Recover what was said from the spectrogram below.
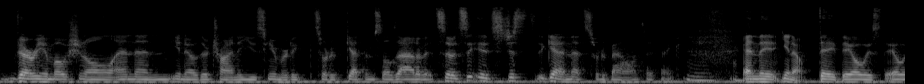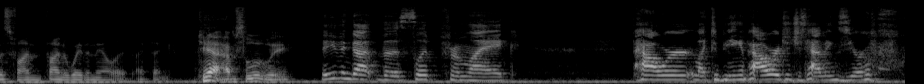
very emotional, and then you know they're trying to use humor to sort of get themselves out of it. So it's it's just again that sort of balance, I think. Mm-hmm. And they you know they, they always they always find find a way to nail it. I think. Yeah, absolutely. They even got the slip from like power, like to being in power to just having zero power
